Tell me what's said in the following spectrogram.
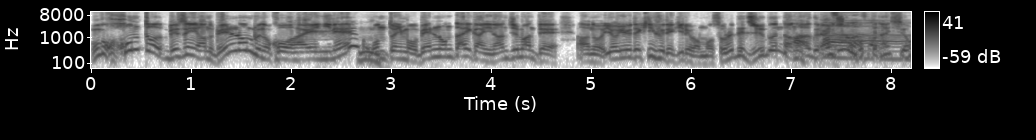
僕本当別にあの弁論部の後輩にね、本当にもう弁論大会に何十万ってあの余裕で寄付できればもうそれで十分だなぐらいしか思ってないですよ。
